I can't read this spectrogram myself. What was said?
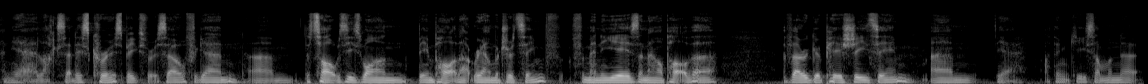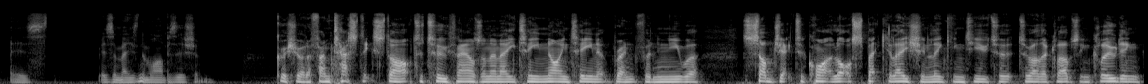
and yeah, like I said, his career speaks for itself again. Um, the titles he's won, being part of that Real Madrid team f- for many years, and now part of a, a very good PSG team. Um, yeah, I think he's someone that is is amazing in my position. Chris, you had a fantastic start to 2018-19 at Brentford, and you were subject to quite a lot of speculation linking to you to, to other clubs, including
